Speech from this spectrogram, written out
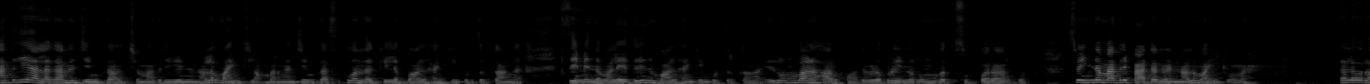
அதுலேயே அழகான ஜிம்கா வச்ச மாதிரி வேணும்னாலும் வாங்கிக்கலாம். பாருங்கள் ஜிம்காஸுக்கும் அந்த கீழே பால் ஹேங்கிங் கொடுத்துருக்காங்க சேம் இந்த வளையத்துலேயும் இந்த பால் ஹேங்கிங் கொடுத்துருக்காங்க இது ரொம்ப அழகாக இருக்கும். அதை விட கூட இன்னும் ரொம்ப சூப்பராக இருக்கும். ஸோ இந்த மாதிரி பேட்டர்ன் வேணுனாலும் வாங்கிக்கோங்க. நல்ல ஒரு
